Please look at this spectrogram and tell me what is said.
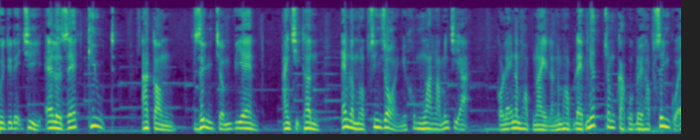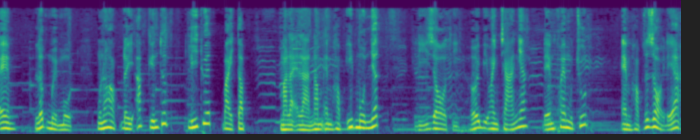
Gửi từ địa chỉ lzcute@zing.vn. Anh chị thân, em là một học sinh giỏi nhưng không ngoan lắm anh chị ạ. Có lẽ năm học này là năm học đẹp nhất trong cả cuộc đời học sinh của em. Lớp 11, một năm học đầy ắp kiến thức, lý thuyết, bài tập mà lại là năm em học ít môn nhất. Lý do thì hơi bị hoành tráng nhá, để em khoe một chút. Em học rất giỏi đấy ạ.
